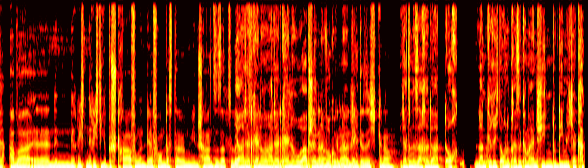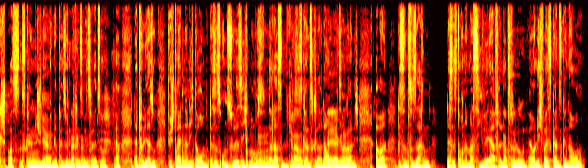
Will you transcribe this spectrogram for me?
ja. aber äh, eine, eine, richtige Bestrafung in der Form, dass da irgendwie ein Schadensersatz zu Ja, hat halt, keine, hat halt keine hohe abschreckende genau, Wirkung. Genau, ne? dann denkt er sich, genau. Ich hatte eine Sache, da hat auch Landgericht, auch eine Pressekammer entschieden, du dämlicher Kackspaß ist keine mm, schwerwiegende ja. Persönlichkeitsrechtsverletzung. Ja, natürlich, also wir streiten da nicht darum, das ist unzulässig, man muss mm, es mhm. unterlassen. Genau. Das ist ganz klar, darum ja, geht's genau. auch gar nicht. Aber das sind so Sachen, das ist doch eine massive Ehrverletzung. Absolut. Ja, und ich weiß ganz genau,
